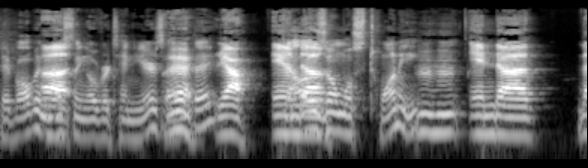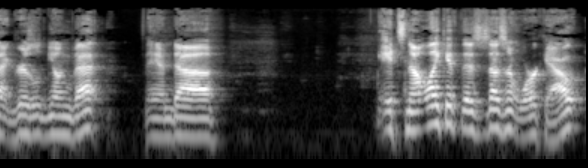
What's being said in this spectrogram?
they've all been Uh, wrestling over ten years, haven't they? Yeah, and Gallows uh, almost twenty. hmm And uh, that grizzled young vet. And uh, it's not like if this doesn't work out,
